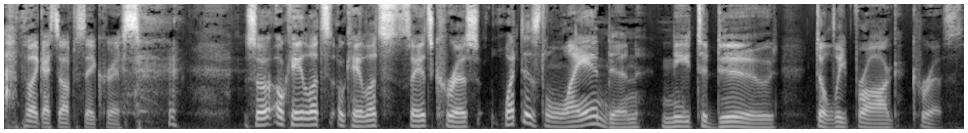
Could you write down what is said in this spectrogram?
I feel like I still have to say Chris. so okay, let's okay, let's say it's Chris. What does Landon need to do to leapfrog Chris?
